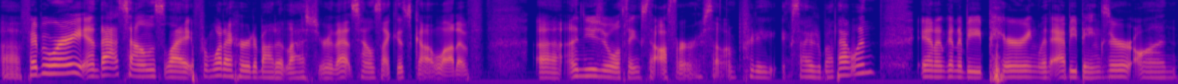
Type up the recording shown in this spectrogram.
uh, February, and that sounds like, from what I heard about it last year, that sounds like it's got a lot of uh, unusual things to offer. So I'm pretty excited about that one. And I'm going to be pairing with Abby Bangser on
